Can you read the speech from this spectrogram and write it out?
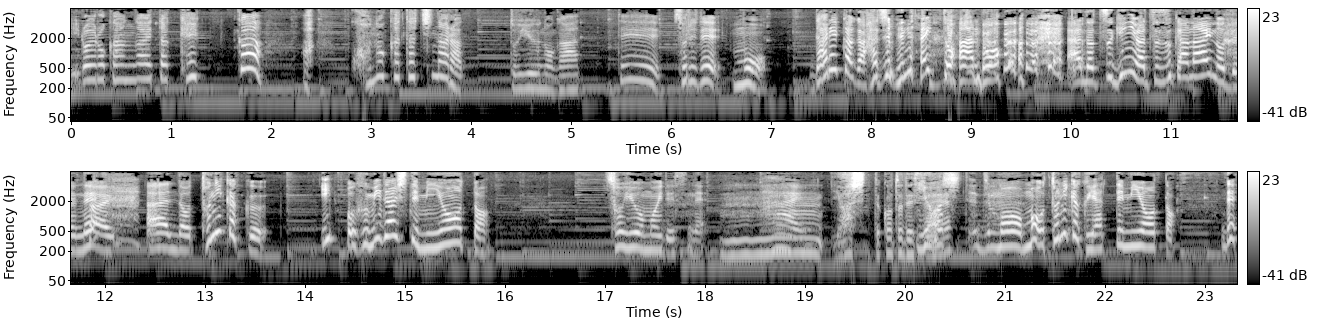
いろいろ考えた結果あこの形ならというのがあってそれでもう誰かが始めないと、あの、あの、次には続かないのでね、はい、あの、とにかく、一歩踏み出してみようと。そういう思いですね。はい。よしってことですね。よしもう、もうとにかくやってみようと。で、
